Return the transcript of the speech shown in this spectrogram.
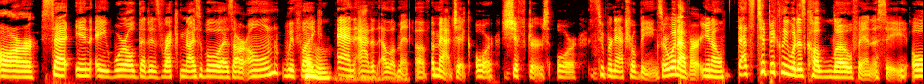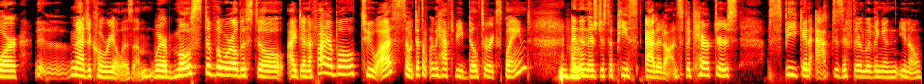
are set in a world that is recognizable as our own with like Mhm. an added element of a magic or shifters or supernatural beings or whatever, you know. That's typically what is called low fantasy or uh, magical realism where most of the world is still identifiable to us, so it doesn't really have to be built or explained. Mhm. And then there's just a piece added on. So the characters speak and act as if they're living in, you know,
